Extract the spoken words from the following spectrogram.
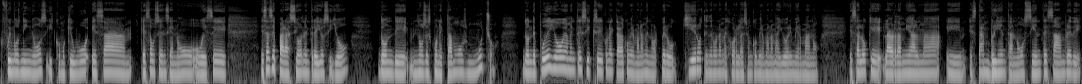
fuimos niños y como que hubo esa, esa ausencia, ¿no? O ese, esa separación entre ellos y yo, donde nos desconectamos mucho donde pude yo obviamente sí seguir conectada con mi hermana menor, pero quiero tener una mejor relación con mi hermana mayor y mi hermano. Es algo que la verdad mi alma eh, está hambrienta, ¿no? Siente esa hambre de,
